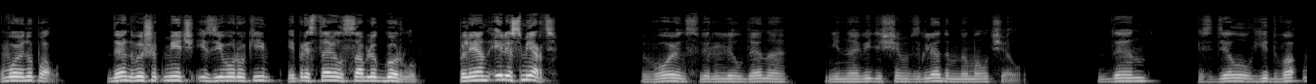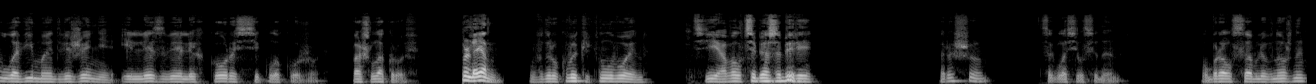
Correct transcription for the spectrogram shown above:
Воин упал. Дэн вышиб меч из его руки и приставил саблю к горлу. «Плен или смерть?» Воин сверлил Дэна ненавидящим взглядом, но молчал. Дэн сделал едва уловимое движение, и лезвие легко рассекло кожу. Пошла кровь. «Плен!» — вдруг выкрикнул воин. «Дьявол, тебя забери!» «Хорошо», — согласился Дэн. Убрал саблю в ножны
